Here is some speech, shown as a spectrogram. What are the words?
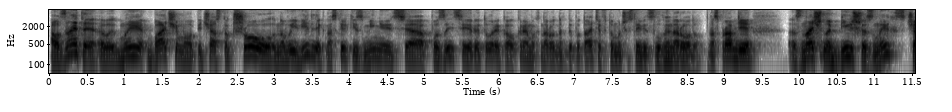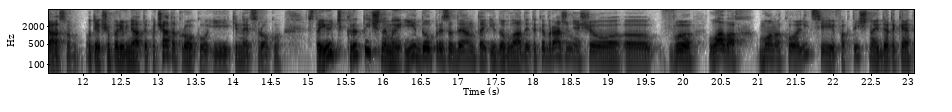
А от знаєте, е, ми бачимо під час ток-шоу новий відлік, наскільки змінюється позиція і риторика окремих народних депутатів, в тому числі від Слуги народу. Насправді значно більше з них з часом, от якщо порівняти початок року і кінець року, стають критичними і до президента, і до влади. Таке враження, що е, в лавах монокоаліції фактично йде таке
